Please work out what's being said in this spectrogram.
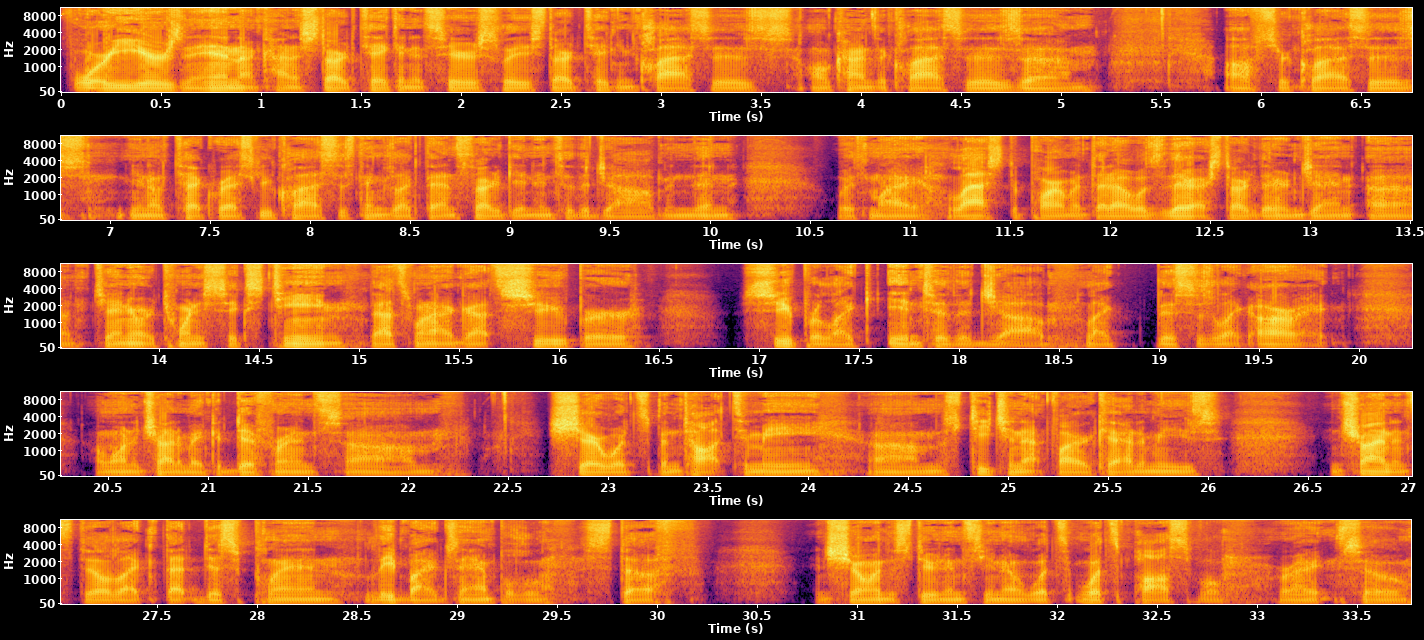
four years in, I kind of started taking it seriously, started taking classes, all kinds of classes, um, officer classes, you know, tech rescue classes, things like that, and started getting into the job. And then with my last department that I was there, I started there in Jan- uh, January 2016. That's when I got super, super like into the job. Like, this is like, all right, I want to try to make a difference, um, share what's been taught to me. Um, teaching at fire academies and trying to instill like that discipline, lead by example stuff, and showing the students, you know, what's what's possible, right? So,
